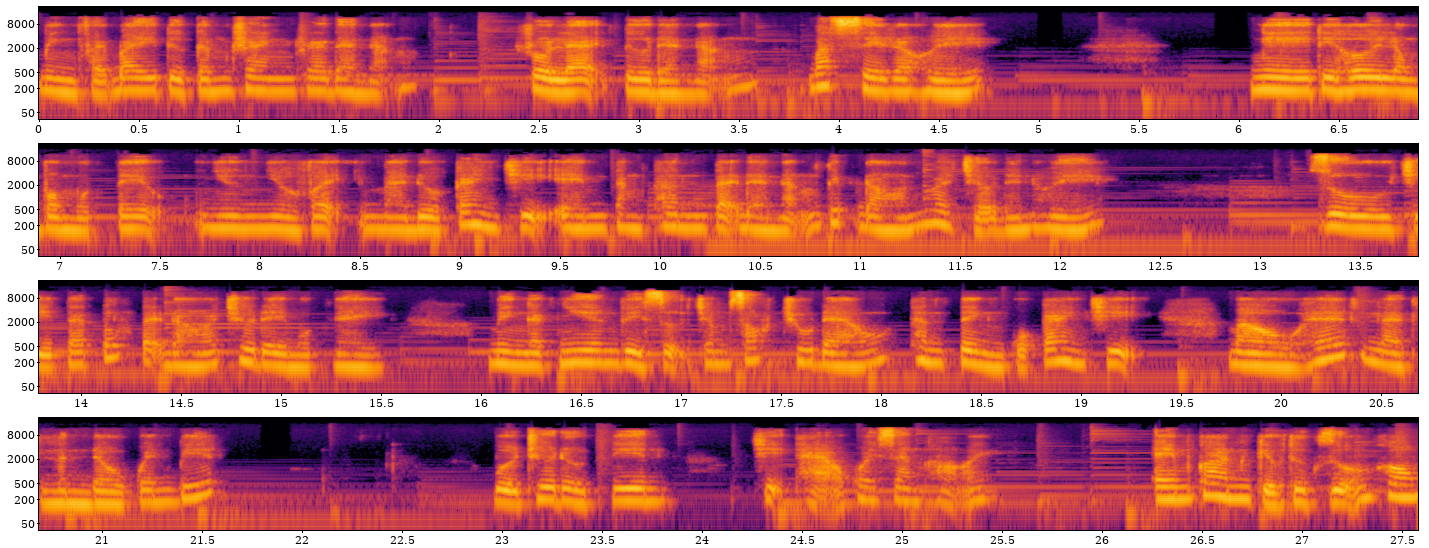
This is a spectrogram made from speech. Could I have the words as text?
mình phải bay từ Cam Ranh ra Đà Nẵng, rồi lại từ Đà Nẵng bắt xe ra Huế. Nghe thì hơi lòng vòng một tẹo, nhưng nhờ vậy mà được các anh chị em tăng thân tại Đà Nẵng tiếp đón và trở đến Huế. Dù chị ta túc tại đó chưa đầy một ngày, mình ngạc nhiên vì sự chăm sóc chu đáo, thân tình của các anh chị mà hầu hết là lần đầu quen biết. Bữa trưa đầu tiên, chị Thảo quay sang hỏi, em có ăn kiểu thực dưỡng không?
